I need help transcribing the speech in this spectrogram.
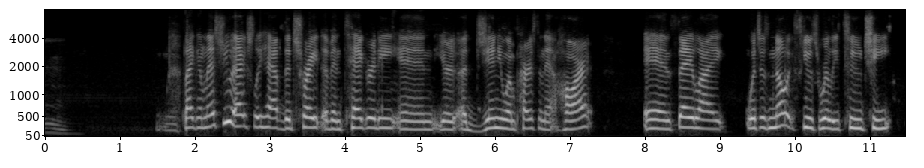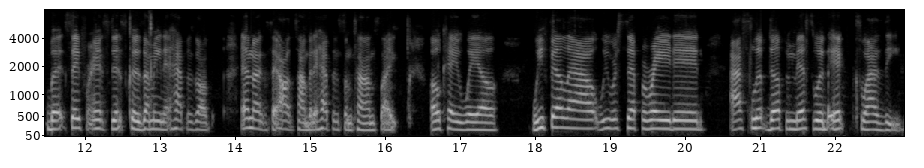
Mm. Like unless you actually have the trait of integrity and you're a genuine person at heart, and say like, which is no excuse really to cheat, but say for instance, because I mean it happens all. I'm not gonna say all the time, but it happens sometimes. Like, okay, well, we fell out, we were separated. I slipped up and messed with X, Y, Z.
